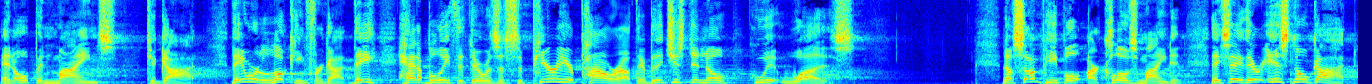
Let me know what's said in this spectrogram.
and open minds to God. They were looking for God. They had a belief that there was a superior power out there, but they just didn't know who it was. Now, some people are closed minded. They say there is no God.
